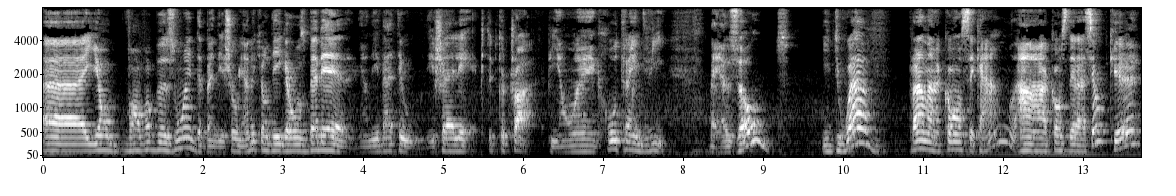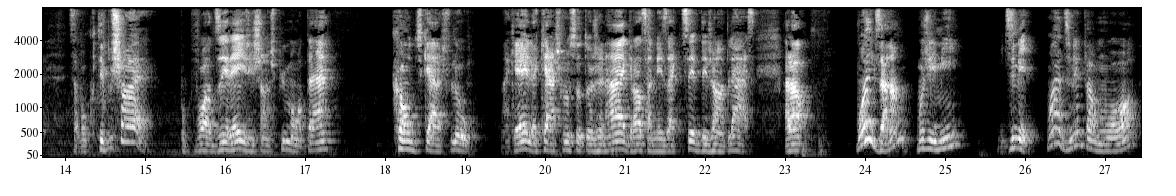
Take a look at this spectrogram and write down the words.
euh, ils vont avoir besoin de ben des choses. Il y en a qui ont des grosses babelles, ils ont des bateaux, des chalets, puis tout coûte cher, puis ils ont un gros train de vie. Ben, eux autres, ils doivent prendre en conséquence, en considération que ça va coûter plus cher pour pouvoir dire, hey, j'échange plus mon temps contre du cash flow. Le cash flow s'autogénère grâce à mes actifs déjà en place. Alors, moi, exemple, moi, j'ai mis 10 000. Moi, 10 000 par mois,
